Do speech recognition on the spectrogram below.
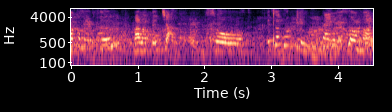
রকমের ফিল্ম বানাতে চায়। So it's a good thing thank you so much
